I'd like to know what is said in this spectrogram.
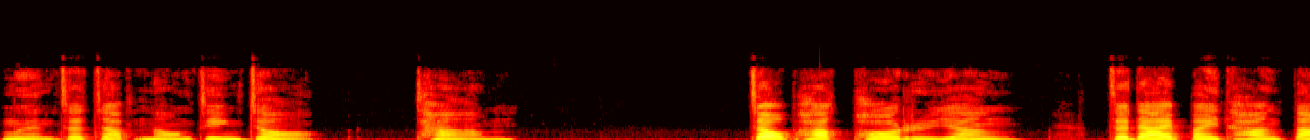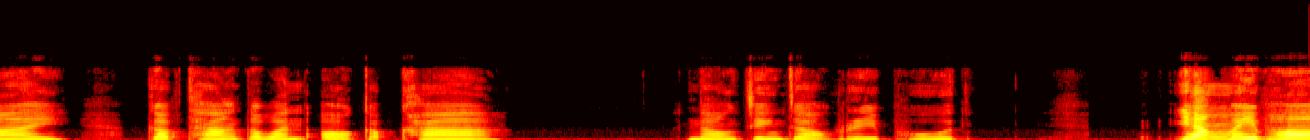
เหมือนจะจับน้องจิ้งจอก ถาม เจ้าพักพอหรือยัง จะได้ไปทางใต้ กับทางตะวันออกกับข้า น้องจิ้งจอกรีบพูด ยังไม่พอ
